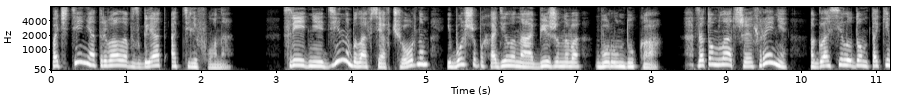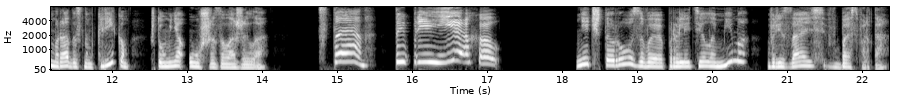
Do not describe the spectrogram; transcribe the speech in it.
почти не отрывала взгляд от телефона. Средняя Дина была вся в черном и больше походила на обиженного бурундука. Зато младшая Фрэнни огласила дом таким радостным криком, что у меня уши заложило. «Стэн, ты приехал!» Нечто розовое пролетело мимо, врезаясь в Бесфорта.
